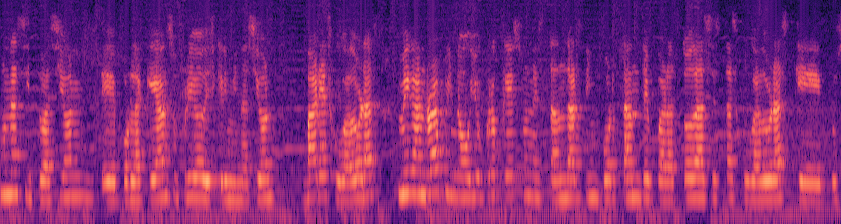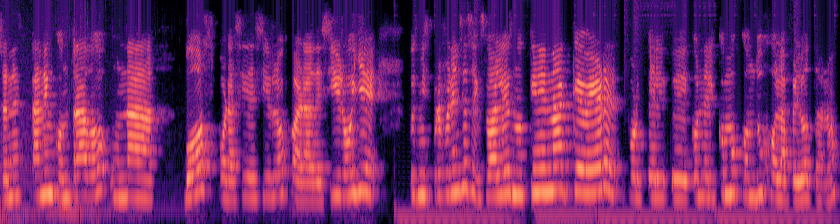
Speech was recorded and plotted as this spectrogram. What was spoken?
una situación eh, por la que han sufrido discriminación varias jugadoras. Megan Rapinoe yo creo que es un estandarte importante para todas estas jugadoras que pues han, han encontrado una voz, por así decirlo, para decir, oye, pues mis preferencias sexuales no tienen nada que ver eh, con el cómo condujo la pelota, ¿no?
